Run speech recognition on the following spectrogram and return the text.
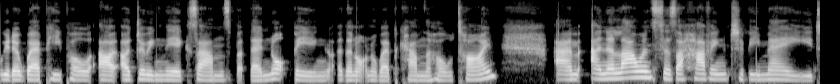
you know, where people are, are doing the exams, but they're not being, they're not on a webcam the whole time. Um, and allowances are having to be made.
